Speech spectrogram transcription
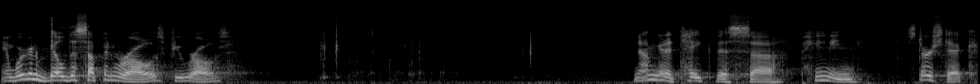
And we're going to build this up in rows, a few rows. Now I'm going to take this uh, painting stir stick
